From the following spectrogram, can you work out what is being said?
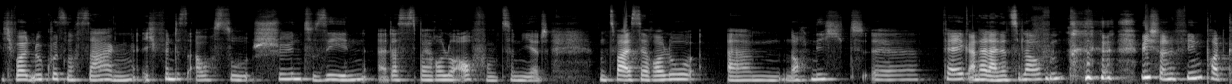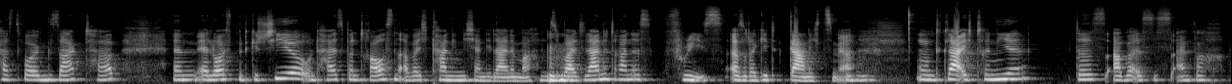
ich wollte nur kurz noch sagen, ich finde es auch so schön zu sehen, äh, dass es bei Rollo auch funktioniert. Und zwar ist der Rollo ähm, noch nicht äh, fähig, an der Leine zu laufen. Wie ich schon in vielen Podcast-Folgen gesagt habe. Ähm, er läuft mit Geschirr und Halsband draußen, aber ich kann ihn nicht an die Leine machen. Mhm. Sobald die Leine dran ist, freeze. Also da geht gar nichts mehr. Mhm. Und klar, ich trainiere das, aber es ist einfach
